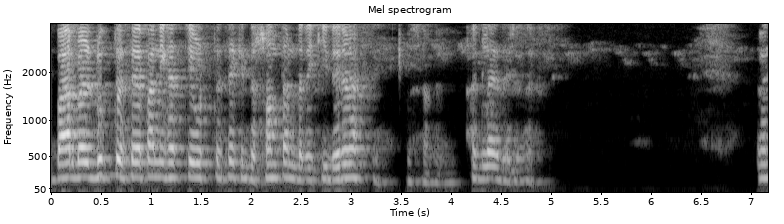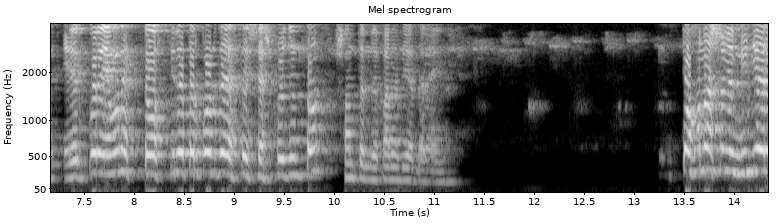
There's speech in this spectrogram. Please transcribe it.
বারবার ডুবতেছে, পানি খাচ্ছে, উঠতেছে, কিন্তু সন্তানটারে কি ধরে রাখছে? আগলায় ধরে রাখছে। মানে এরপরে এমন একটা অস্থিরতার পর্যায়ে আছে শেষ পর্যন্ত সন্তানরে পাড়া দিয়ে দাঁড়ায় গেছে। তখন আসলে নিজের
